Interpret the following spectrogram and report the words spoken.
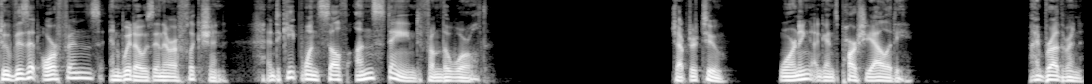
to visit orphans and widows in their affliction, and to keep oneself unstained from the world. Chapter 2 Warning against partiality. My brethren,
